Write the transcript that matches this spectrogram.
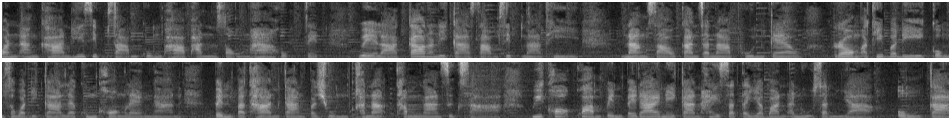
วันอังคารที่ 13 กุมภาพันธ์ 2567 เวลา 9 นาฬิกา 30 นาที นางสาวการจนาภูลแก้ว รองอธิบดีกรมสวัสดิการและคุ้มครองแรงงาน เป็นประธานการประชุมคณะทำงานศึกษา วิเคราะห์ความเป็นไปได้ในการให้สัตยาบันอนุสัญญา องค์การ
